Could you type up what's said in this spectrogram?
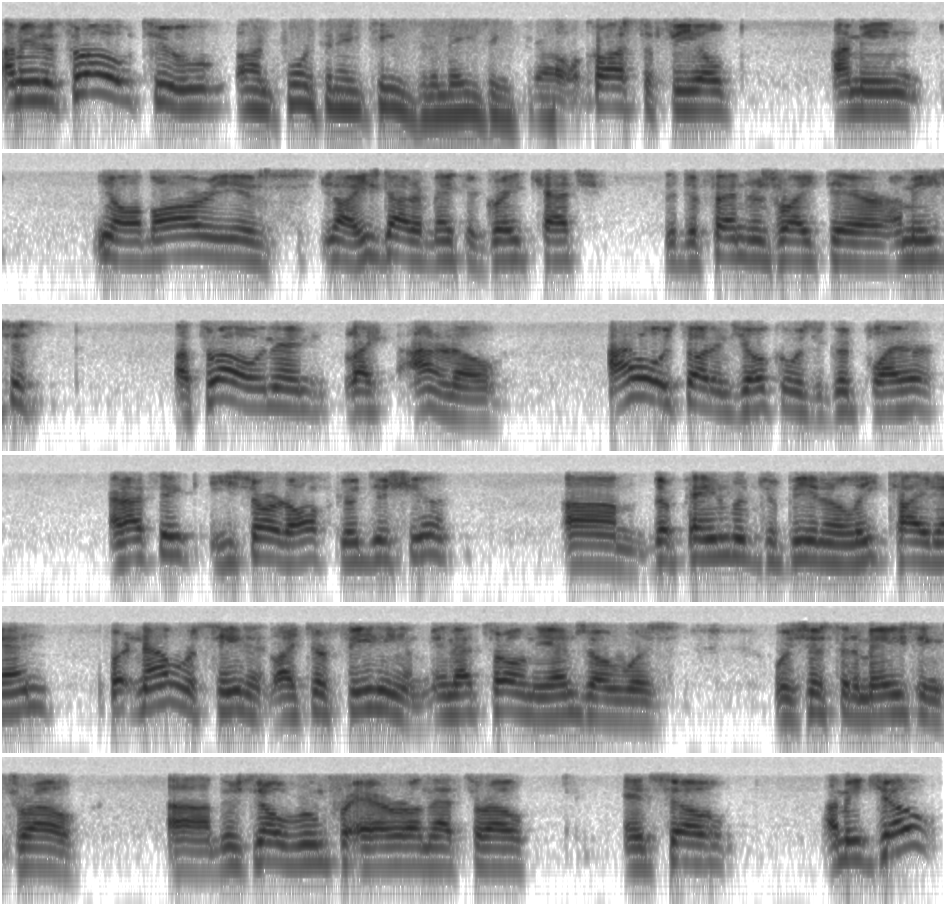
I mean the throw to on fourth and eighteen is an amazing throw across the field. I mean, you know Amari is you know he's got to make a great catch. The defender's right there. I mean, it's just a throw and then like I don't know. I always thought Njoku was a good player, and I think he started off good this year. Um, they're paying him to be an elite tight end, but now we're seeing it. Like they're feeding him, and that throw in the end zone was was just an amazing throw. Uh, there's no room for error on that throw, and so, I mean, Joe,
